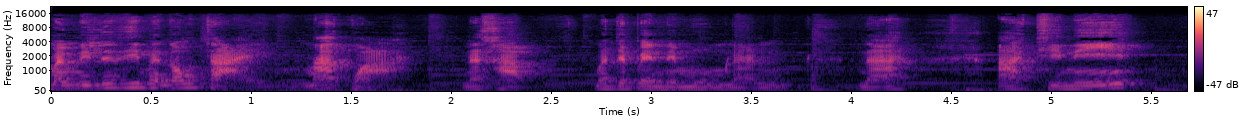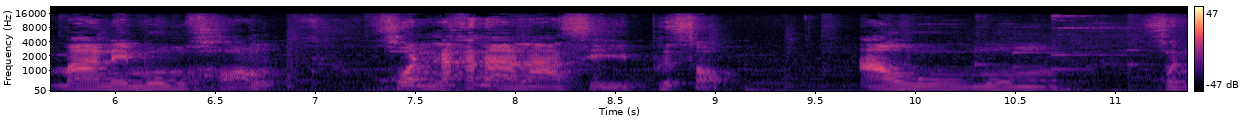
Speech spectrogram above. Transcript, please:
มันมีเรื่องที่มันต้องจ่ายมากกว่านะครับ มันจะเป็นในมุมนั้นนะอะทีนี้มาในมุมของคนลัคนาราศีพฤษภเอามุมคน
